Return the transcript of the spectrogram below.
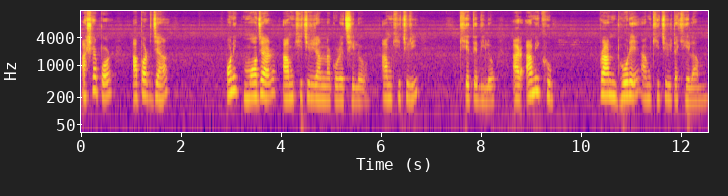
আসার পর আপার যা অনেক মজার আম খিচুড়ি রান্না করেছিল। আম খিচুড়ি খেতে দিল। আর আমি খুব প্রাণ ভরে আম খিচুড়িটা খেলাম।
